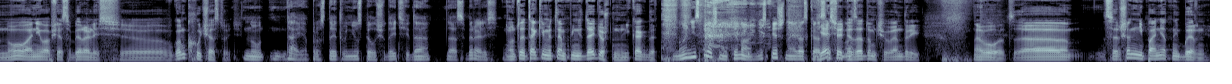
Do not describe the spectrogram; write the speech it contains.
ну, они вообще собирались э, в гонках участвовать. Ну, да, я просто до этого не успел еще дойти. Да, да, собирались. Ну, ты такими темпами не дойдешь ну, никогда. Ну, неспешное кино, неспешный рассказ. Я о сегодня задумчивый Андрей. Вот. А, совершенно непонятный Берни.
